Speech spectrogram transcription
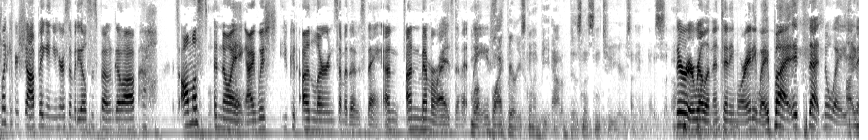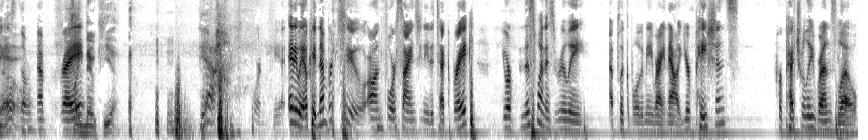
like if you're shopping and you hear somebody else's phone go off. oh, it's almost annoying. I wish you could unlearn some of those things, un- unmemorize them at well, least. BlackBerry's going to be out of business in two years anyway. So They're irrelevant anymore anyway, but it's that noise I that know. you still remember, It's right? like Nokia. Yeah. Poor Nokia. Anyway, okay, number two on four signs you need a tech break. Your and this one is really applicable to me right now. Your patience perpetually runs low.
